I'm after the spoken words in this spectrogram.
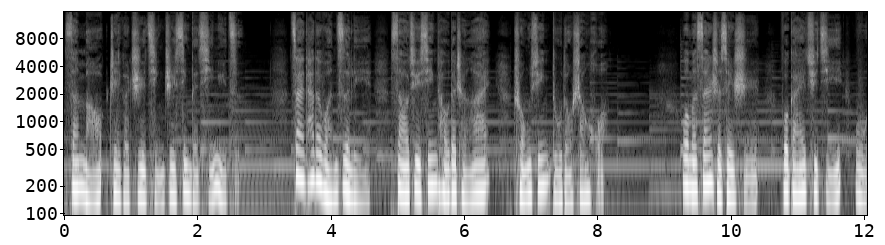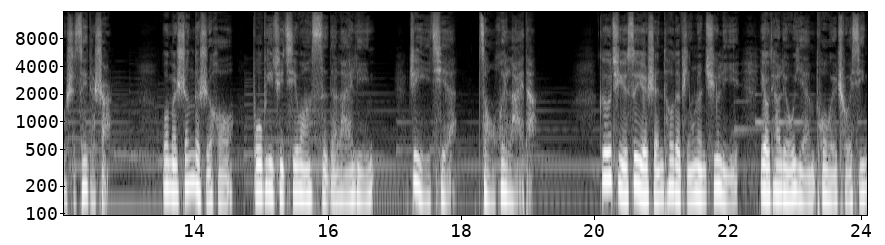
三毛这个至情至性的奇女子，在她的文字里扫去心头的尘埃，重新读懂生活。我们三十岁时不该去急五十岁的事儿，我们生的时候不必去期望死的来临，这一切。总会来的。歌曲《岁月神偷》的评论区里有条留言颇为戳心。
